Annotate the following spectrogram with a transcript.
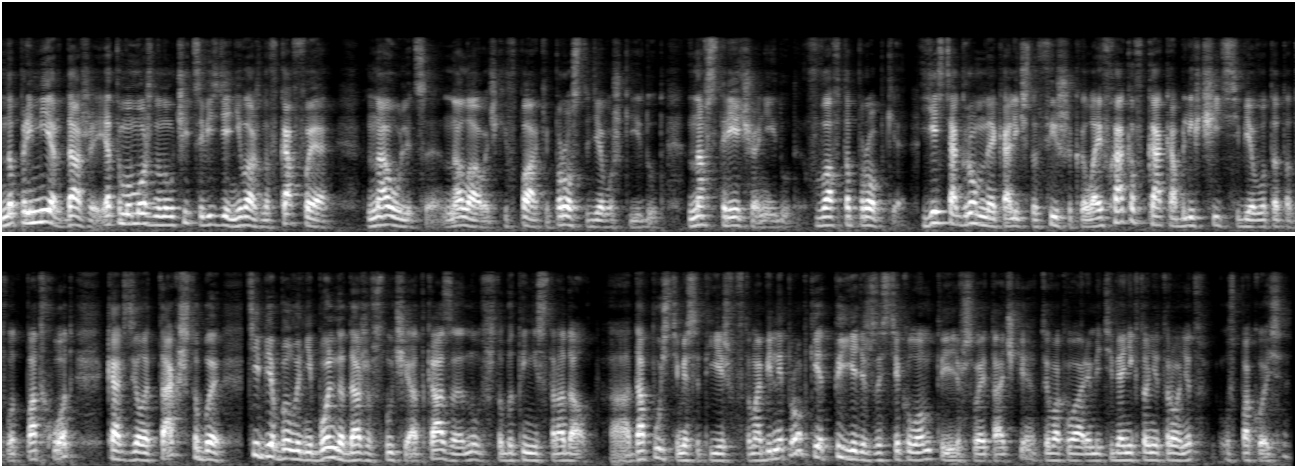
Например, даже этому можно научиться везде, неважно, в кафе, на улице, на лавочке, в парке просто девушки идут, навстречу они идут, в автопробке. Есть огромное количество фишек и лайфхаков, как облегчить себе вот этот вот подход, как сделать так, чтобы тебе было не больно даже в случае отказа, ну, чтобы ты не страдал. А, допустим, если ты едешь в автомобильной пробке, ты едешь за стеклом, ты едешь в своей тачке, ты в аквариуме, тебя никто не тронет, успокойся.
